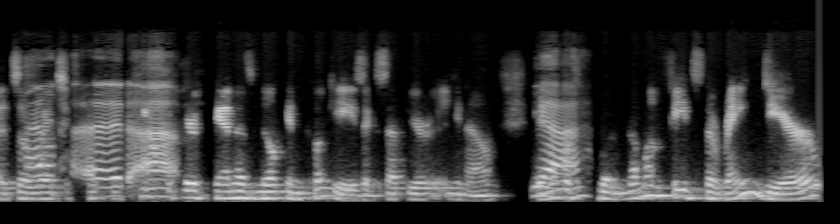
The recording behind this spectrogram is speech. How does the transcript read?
It's a way to uh, your Santa's milk and cookies, except you're, you know, yeah. No one feeds the reindeer.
